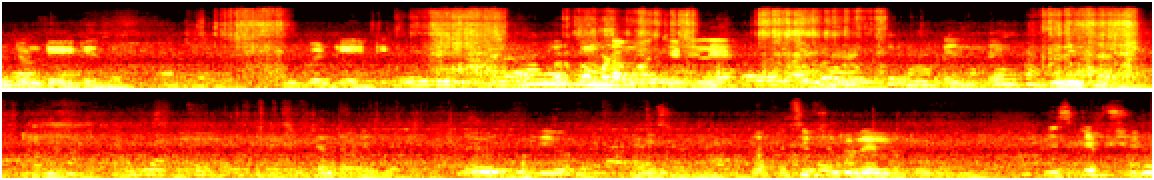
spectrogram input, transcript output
twenty eighty sir one twenty eighty ಬರ್ಕೊಂಬಿಡಮ್ಮ ಚೀಟಿಲಿ ಪ್ರಿಸ್ಕ್ರಿಪ್ಷನ್ ತಗೊಳ್ಳಿ ಪ್ರಿಸ್ಕ್ರಿಪ್ಷನ್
